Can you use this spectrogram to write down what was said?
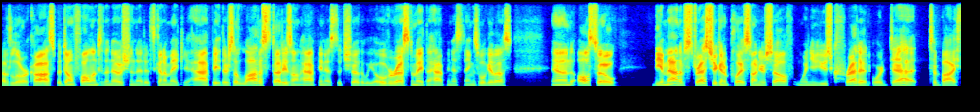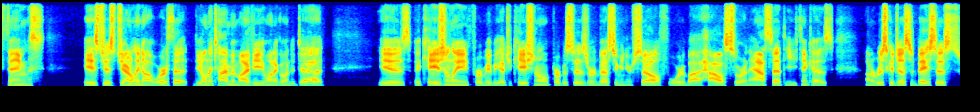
of the lower cost, but don't fall into the notion that it's going to make you happy. There's a lot of studies on happiness that show that we overestimate the happiness things will give us. And also, the amount of stress you're going to place on yourself when you use credit or debt to buy things is just generally not worth it. The only time, in my view, you want to go into debt is occasionally for maybe educational purposes or investing in yourself or to buy a house or an asset that you think has on a risk adjusted basis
